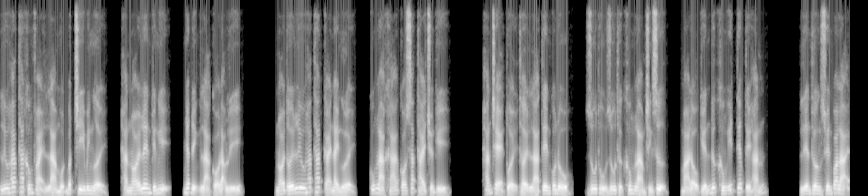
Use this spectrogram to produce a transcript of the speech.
lưu hát thắt không phải là một bất chi binh người, hắn nói lên kiến nghị, nhất định là có đạo lý. Nói tới lưu hát thắt cái này người cũng là khá có sắc thái truyền kỳ. Hắn trẻ tuổi thời là tên côn đồ, du thủ du thực không làm chính sự, mà đậu kiến đức không ít tiếp tế hắn. Liền thường xuyên qua lại,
